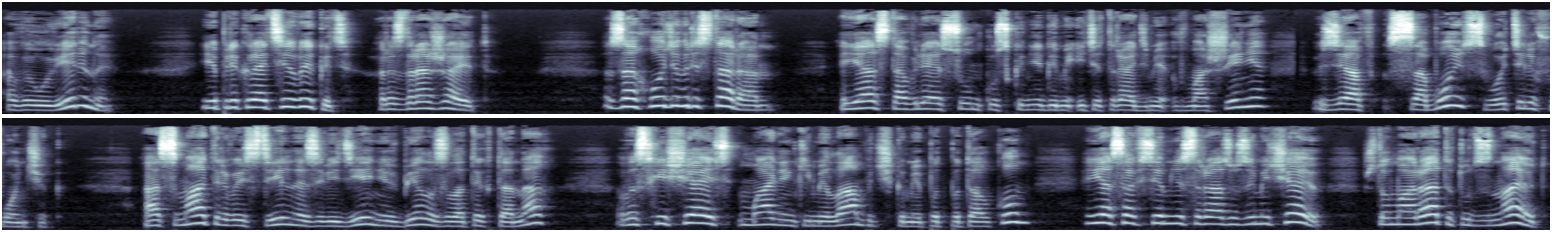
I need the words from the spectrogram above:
А вы уверены? И прекрати выкать, раздражает. Заходим в ресторан. Я оставляю сумку с книгами и тетрадями в машине, взяв с собой свой телефончик. Осматривая стильное заведение в бело-золотых тонах, восхищаясь маленькими лампочками под потолком, я совсем не сразу замечаю, что Марата тут знают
